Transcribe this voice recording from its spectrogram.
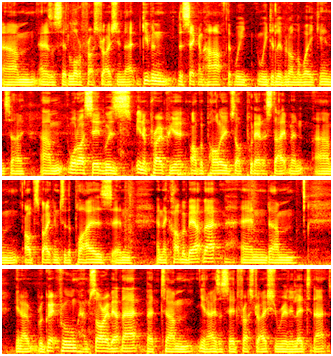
um, and as I said, a lot of frustration in that. Given the second half that we we delivered on the weekend, so um, what I said was inappropriate. I've apologised. I've put out a statement. Um, I've spoken to the players and and the club about that, and um, you know, regretful. I'm sorry about that, but um, you know, as I said, frustration really led to that.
